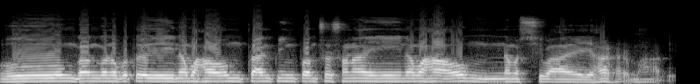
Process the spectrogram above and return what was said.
ওম গঙ্গনপতয়ে নমঃ, ওম প্রাঙ্কিং পঞ্চসনায় নমঃ, ওম নম শিবায়, হর হর মহাদেব।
